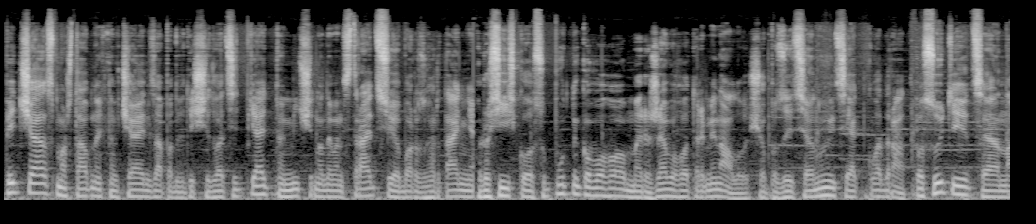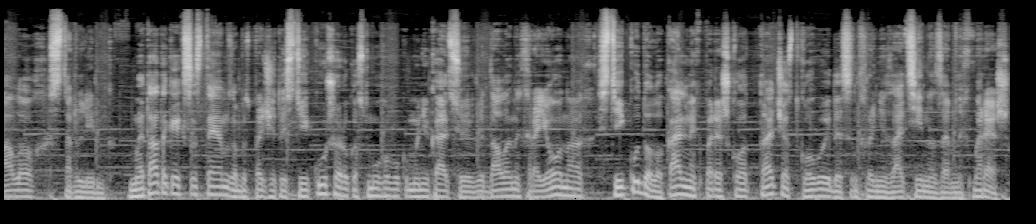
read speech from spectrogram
Під час масштабних навчань Запад 2025 помічено демонстрацію або розгортання російського супутникового мережевого терміналу, що позиціонується як квадрат. По суті, це аналог Starlink. Мета таких систем забезпечити стійку широкосмугову комунікацію в віддалених районах, стійку до локальних перешкод та часткової десинхронізації наземних мереж.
